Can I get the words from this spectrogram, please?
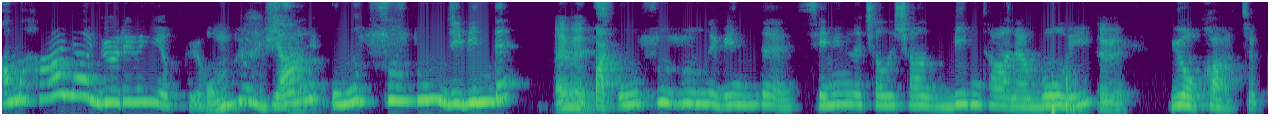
Ama hala görevini yapıyor. Onu diyorum işte. Yani umutsuzluğun dibinde evet. bak umutsuzluğun dibinde seninle çalışan bin tane Wally Evet. yok artık.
